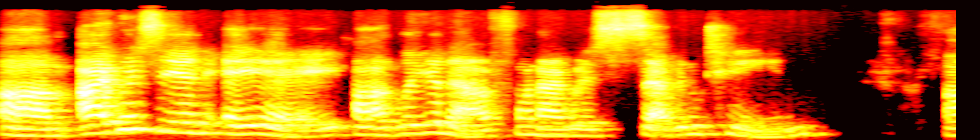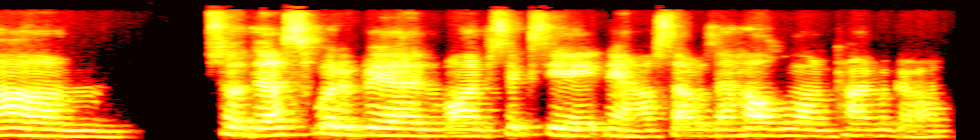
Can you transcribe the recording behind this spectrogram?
Um, I was in AA, oddly enough, when I was 17. Um, so this would have been, well, I'm 68 now, so that was a hell of a long time ago.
